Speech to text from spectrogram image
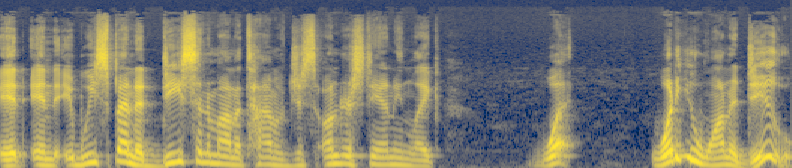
It and it, we spend a decent amount of time of just understanding like what what do you want to do?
